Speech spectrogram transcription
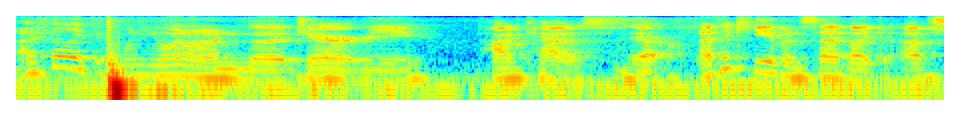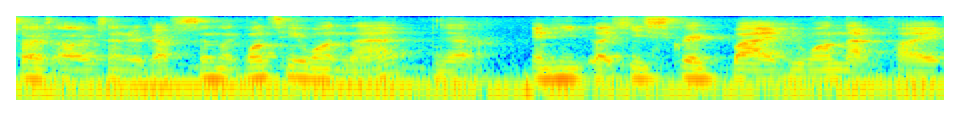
I feel like when he went on the Jerry podcast, yeah I think he even said like as far as Alexander Gustafsson, like once he won that, yeah and he like he scraped by, he won that fight,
